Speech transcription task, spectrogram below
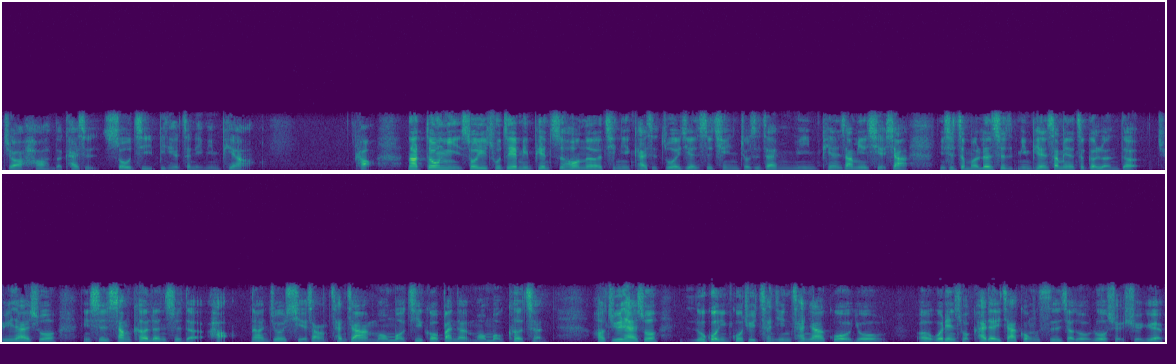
就要好好的开始收集并且整理名片啊。好，那当你收集出这些名片之后呢，请你开始做一件事情，就是在名片上面写下你是怎么认识名片上面的这个人的。举例来说，你是上课认识的，好，那你就写上参加某某机构办的某某课程。好，举例来说，如果你过去曾经参加过由呃，威廉所开的一家公司叫做落水学院。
